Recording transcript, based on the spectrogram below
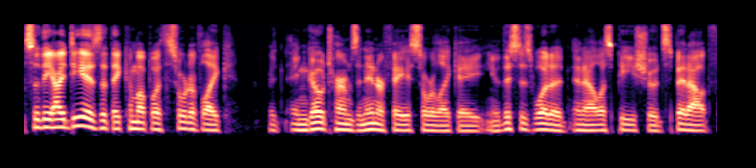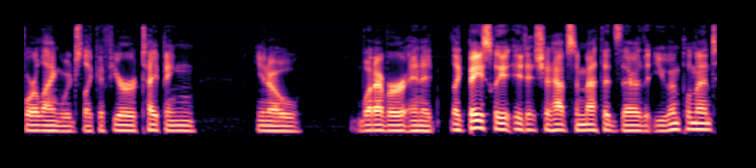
So the idea is that they come up with sort of like in Go terms an interface or like a you know this is what a, an LSP should spit out for a language. Like if you're typing, you know, whatever, and it like basically it, it should have some methods there that you implement,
